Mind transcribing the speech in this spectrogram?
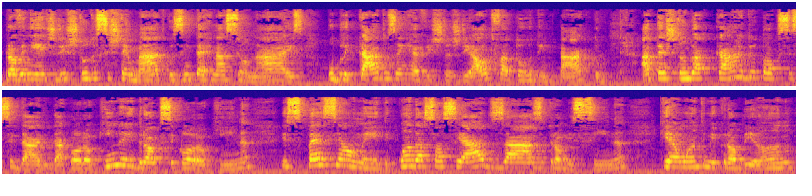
provenientes de estudos sistemáticos internacionais, publicados em revistas de alto fator de impacto, atestando a cardiotoxicidade da cloroquina e hidroxicloroquina, especialmente quando associados à azitromicina, que é um antimicrobiano,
